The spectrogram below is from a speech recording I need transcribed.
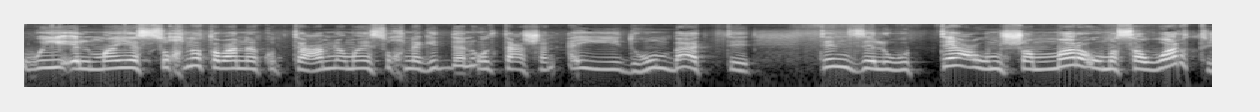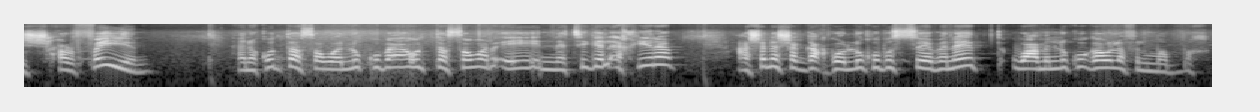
والمية السخنة. طبعا أنا كنت عاملة مية سخنة جدا قلت عشان أي دهون بقى تنزل وبتاع ومشمرة وما صورتش حرفيا. أنا كنت أصور لكم بقى قلت أصور إيه النتيجة الأخيرة عشان اشجعكم أقول لكم بصوا يا بنات وأعمل لكم جولة في المطبخ.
